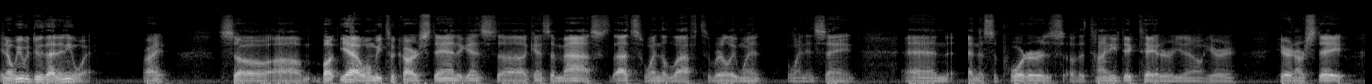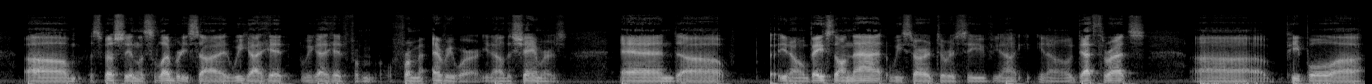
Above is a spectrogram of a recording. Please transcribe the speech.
You know, we would do that anyway, right? So, um, but yeah, when we took our stand against uh, against the masks, that's when the left really went went insane, and and the supporters of the tiny dictator, you know, here here in our state, um, especially on the celebrity side, we got hit. We got hit from from everywhere. You know, the shamers, and uh, you know, based on that, we started to receive you know you know death threats, uh, people.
